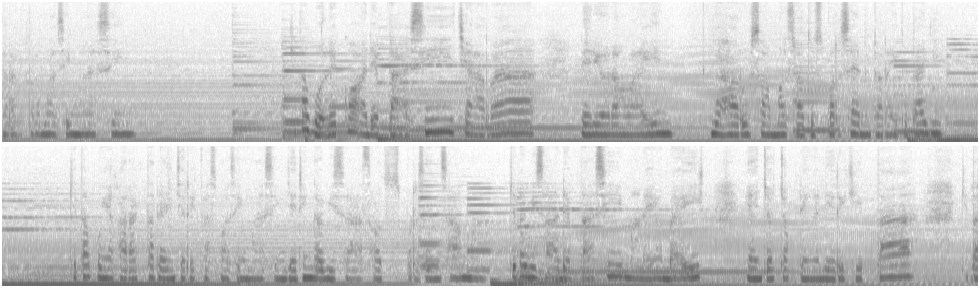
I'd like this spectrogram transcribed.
karakter masing-masing. Kita boleh kok adaptasi cara dari orang lain. Nggak harus sama 100% karena itu tadi. Kita punya karakter dan ciri khas masing-masing jadi nggak bisa 100% sama. Kita bisa adaptasi mana yang baik yang cocok dengan diri kita kita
